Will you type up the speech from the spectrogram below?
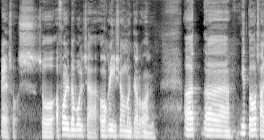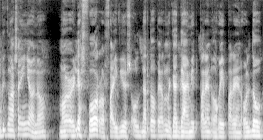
pesos. So, affordable siya. Okay siyang magkaroon. At ah, ito, sabi ko nga sa inyo, no, more or less 4 or 5 years old na to pero nagagamit pa rin, okay pa rin. Although,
